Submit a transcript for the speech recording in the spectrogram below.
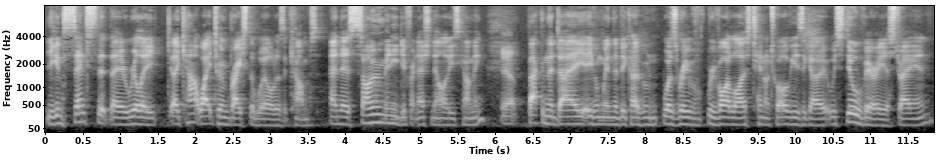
You can sense that they really they can't wait to embrace the world as it comes. And there's so many different nationalities coming. Yeah. Back in the day, even when the Vic Open was re- revitalised 10 or 12 years ago, it was still very Australian.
